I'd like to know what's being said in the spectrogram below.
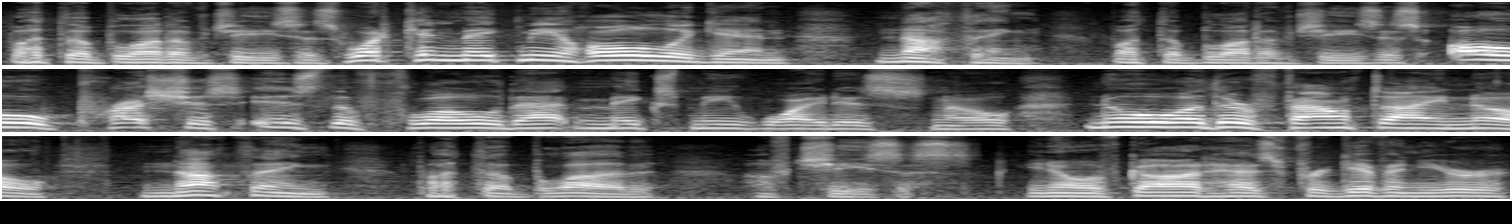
but the blood of Jesus. What can make me whole again? Nothing but the blood of Jesus. Oh, precious is the flow that makes me white as snow. No other fount I know. Nothing but the blood of Jesus. You know, if God has forgiven your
